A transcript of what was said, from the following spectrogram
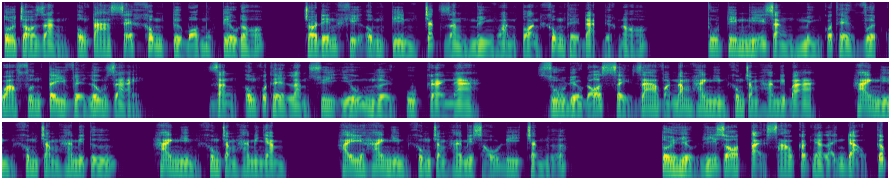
Tôi cho rằng ông ta sẽ không từ bỏ mục tiêu đó cho đến khi ông tin chắc rằng mình hoàn toàn không thể đạt được nó. Putin nghĩ rằng mình có thể vượt qua phương Tây về lâu dài, rằng ông có thể làm suy yếu người Ukraine dù điều đó xảy ra vào năm 2023, 2024, 2025 hay 2026 đi chăng nữa. Tôi hiểu lý do tại sao các nhà lãnh đạo cấp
